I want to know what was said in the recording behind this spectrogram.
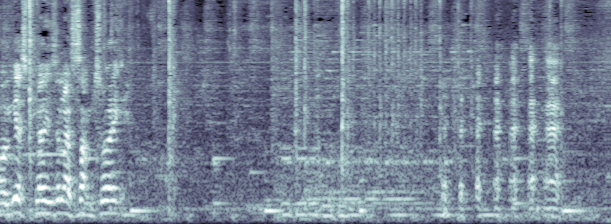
Oh yes, please. I'll have something to eat.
